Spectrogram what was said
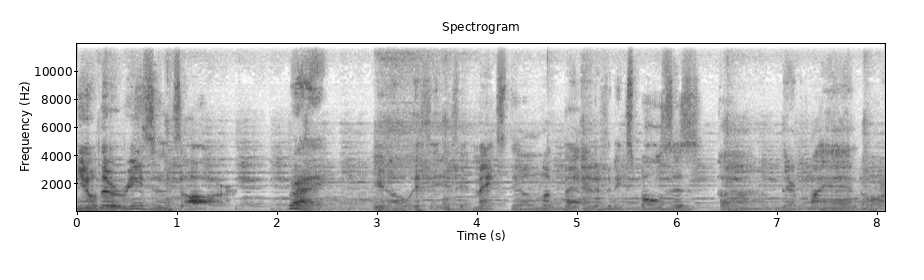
you know their reasons are. Right. You know, if it, if it makes them look bad, if it exposes uh, their plan, or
